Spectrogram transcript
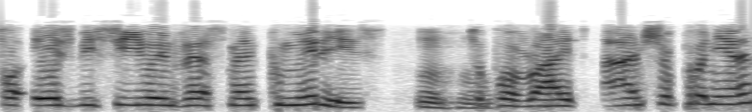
for HBCU investment committees mm-hmm. to provide entrepreneur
